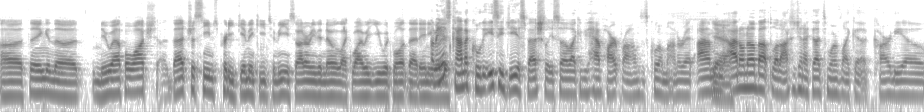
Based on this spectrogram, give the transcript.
uh, thing in the new Apple Watch, that just seems pretty gimmicky to me. So I don't even know like why would you would want that anyway. I mean, it's kind of cool. The ECG, especially. So, like, if you have heart problems, it's cool to monitor it. I mean, Yeah. I don't know about blood oxygen. I feel that's more of like a cardio,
